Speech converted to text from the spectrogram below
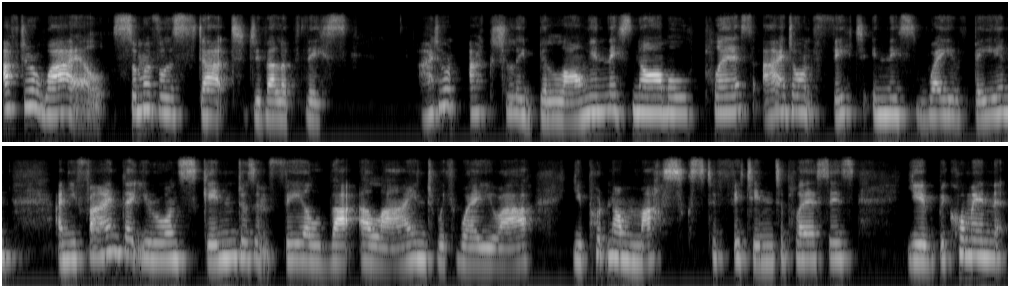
after a while, some of us start to develop this. I don't actually belong in this normal place. I don't fit in this way of being and you find that your own skin doesn't feel that aligned with where you are. You're putting on masks to fit into places. You're becoming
